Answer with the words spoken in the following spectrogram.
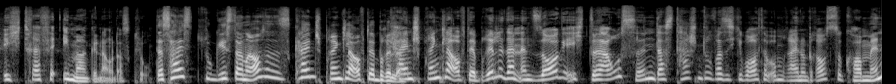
Ich treffe immer genau das Klo. Das heißt, du gehst dann raus und es ist kein Sprenkler auf der Brille. Kein Sprenkler auf der Brille, dann entsorge ich draußen das Taschentuch, was ich gebraucht habe, um rein und rauszukommen,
